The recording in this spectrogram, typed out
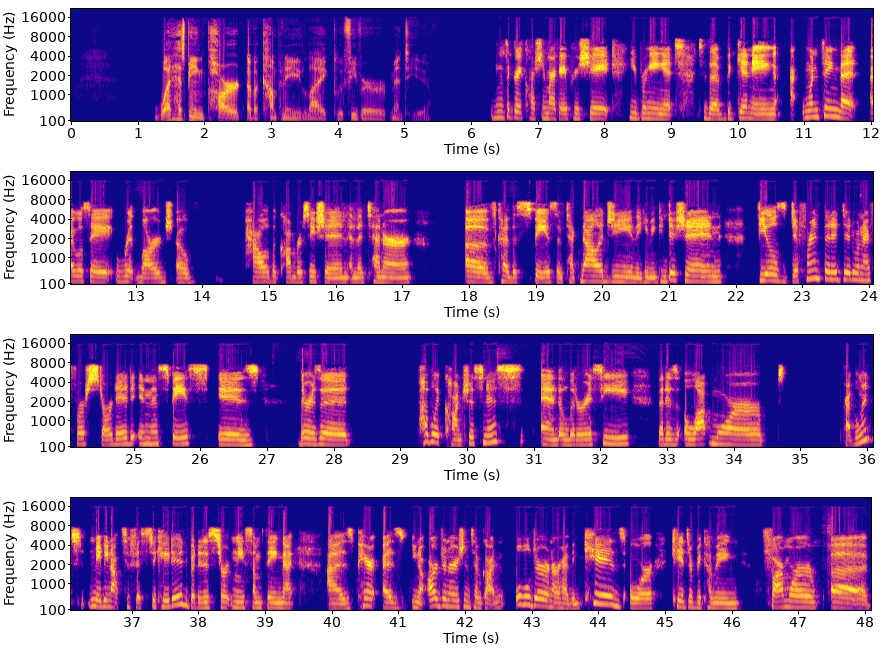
What has being part of a company like Blue Fever meant to you? It's a great question, Mark. I appreciate you bringing it to the beginning. One thing that I will say, writ large, of how the conversation and the tenor of kind of the space of technology and the human condition feels different than it did when I first started in this space is there is a public consciousness and a literacy that is a lot more prevalent, maybe not sophisticated, but it is certainly something that as par- as you know our generations have gotten older and are having kids or kids are becoming far more uh,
